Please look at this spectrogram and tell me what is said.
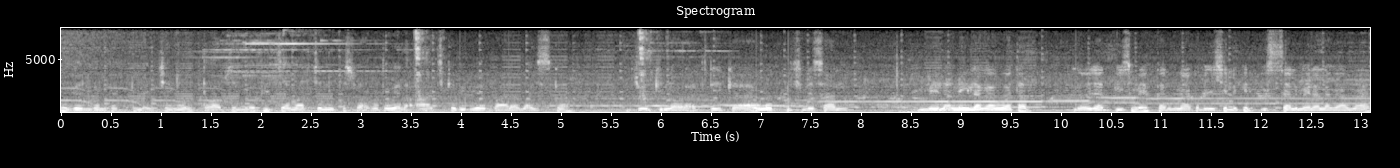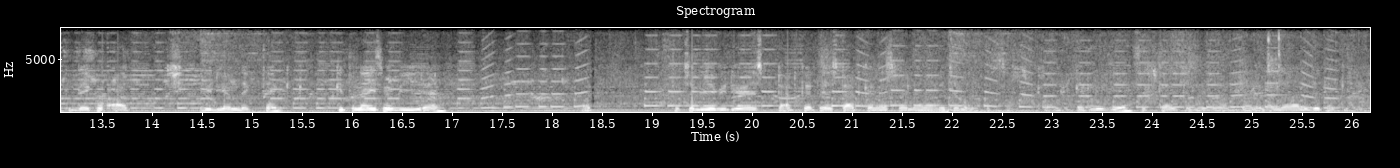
दोस्तों welcome back to my channel तो आप सभी को फिर से हमारे चैनल पर स्वागत हो गया। तो आज का वीडियो है बारह बाईस का, जो कि नवरात्रि का है। वो पिछले साल मेला नहीं लगा हुआ था 2020 में करोना की वजह से लेकिन इस साल मेला लगा हुआ है। तो देखो, आज वीडियो में देखते हैं कितना इसमें भीड़ है। तो चलिए वीडियो स्टार्ट करते हैं। स्टार्ट करने से पहले हमारे चैनल को सब्सक्राइब कर लीजिए। सब्सक्राइब करने के बाद बेल दबा लीजिए ताकि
